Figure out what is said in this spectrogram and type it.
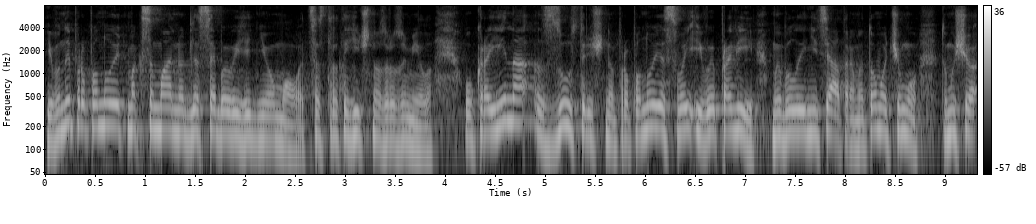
І вони пропонують максимально для себе вигідні умови. Це стратегічно зрозуміло. Україна зустрічно пропонує свої, і ви праві. Ми були ініціаторами. Тому чому? Тому що, е,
